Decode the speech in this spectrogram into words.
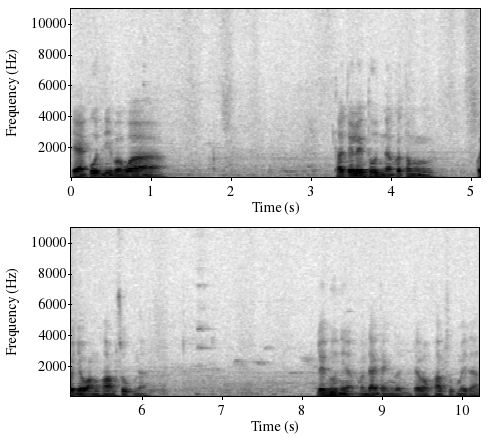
แกพูดดีบอกว่า ถ้าจะเล่นทุนนะก็ต้อง ก็อย่าหวังความสุขนะ เล่นหุ้นเนี่ยมันได้แต่เงิน แต่ว่าความสุขไม่ได้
